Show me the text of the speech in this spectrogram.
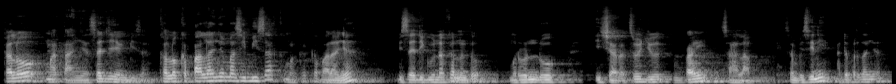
Kalau matanya saja yang bisa. Kalau kepalanya masih bisa, maka kepalanya bisa digunakan untuk merunduk, isyarat sujud, sampai salam. Sampai sini ada pertanyaan?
